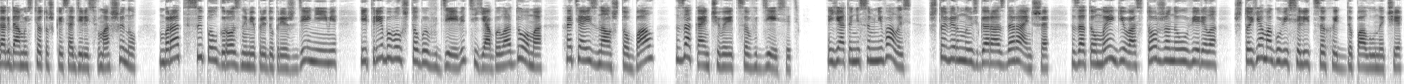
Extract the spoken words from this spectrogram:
Когда мы с тетушкой садились в машину, брат сыпал грозными предупреждениями и требовал, чтобы в девять я была дома, хотя и знал, что бал заканчивается в десять. Я-то не сомневалась, что вернусь гораздо раньше, зато Мэгги восторженно уверила, что я могу веселиться хоть до полуночи.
